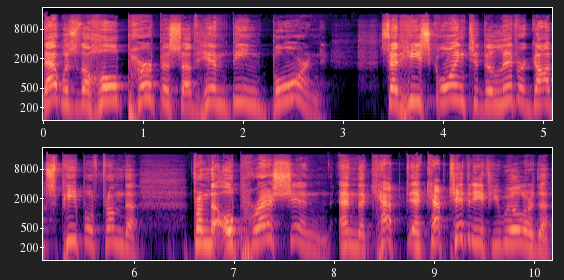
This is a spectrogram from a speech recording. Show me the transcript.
That was the whole purpose of him being born said he's going to deliver God's people from the from the oppression and the cap- uh, captivity, if you will, or the,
